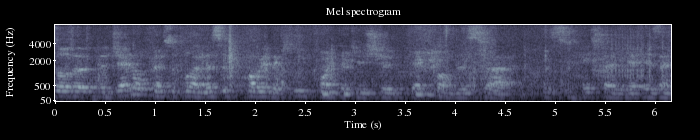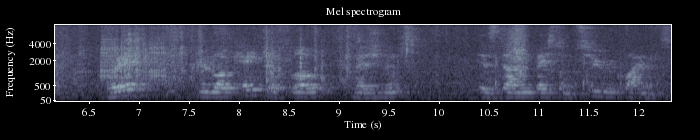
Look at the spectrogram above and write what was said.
So the, the general principle, and this is probably the key point that you should get from this, uh, this case study here, is that where you locate your flow measurement is done based on two requirements.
